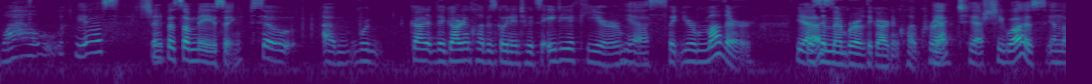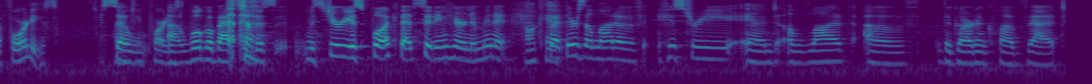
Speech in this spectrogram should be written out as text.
Wow. Yes, she That- was amazing. So um, we're, the Garden Club is going into its 80th year. Yes. But your mother Yes. was a member of the Garden Club, correct? Yeah, yes, she was in the 40s. So uh, we'll go back to this mysterious book that's sitting here in a minute. Okay. But there's a lot of history and a lot of the Garden Club that,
